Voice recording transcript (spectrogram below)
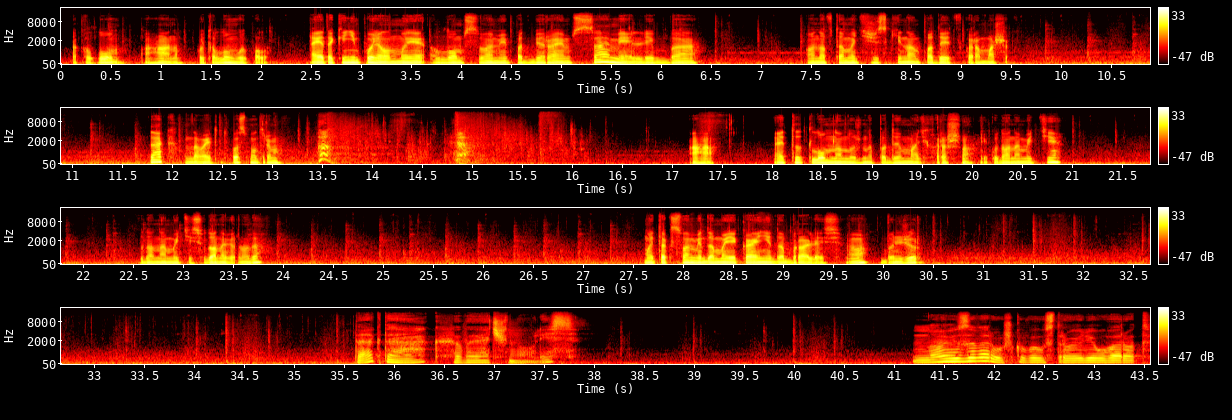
Так, лом. Ага, нам какой-то лом выпал. А я так и не понял, мы лом с вами подбираем сами, либо он автоматически нам падает в кармашек. Так, давай тут посмотрим. Ага. Этот лом нам нужно поднимать. Хорошо. И куда нам идти? Куда нам идти? Сюда, наверное, да? Мы так с вами до маяка и не добрались. О, bonjour. Так-так, вы очнулись. Ну и заварушку вы устроили у ворот.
